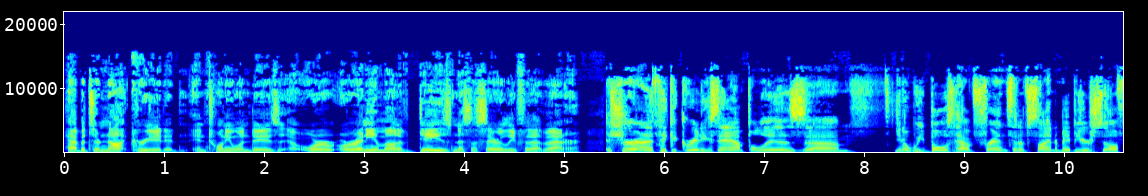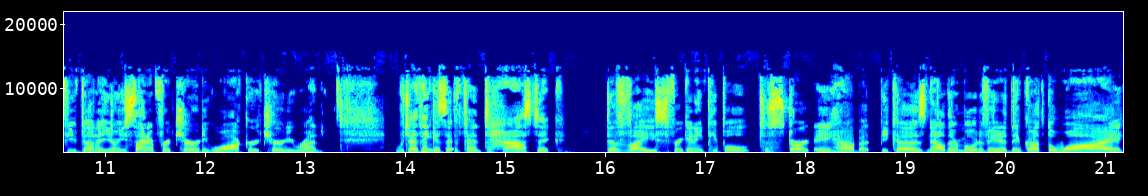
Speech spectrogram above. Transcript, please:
habits are not created in 21 days or, or any amount of days necessarily for that matter. Sure. And I think a great example is. Um, you know, we both have friends that have signed up. Maybe yourself, you've done it. You know, you sign up for a charity walk or a charity run, which I think is a fantastic device for getting people to start a habit because now they're motivated. They've got the why.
